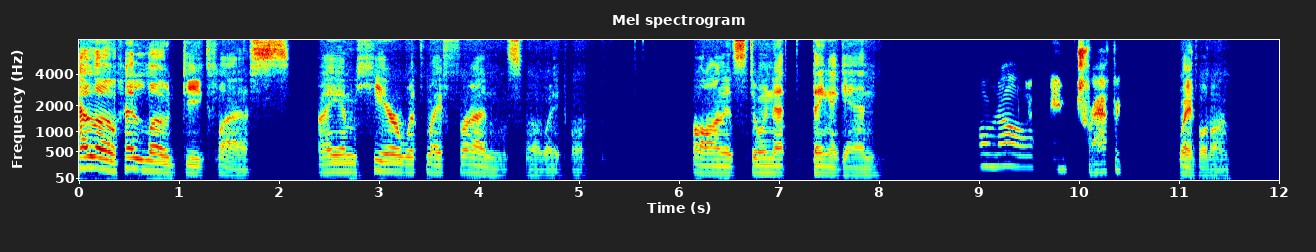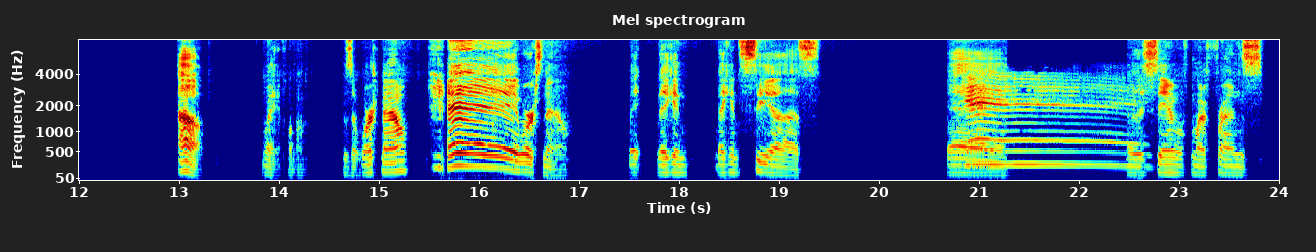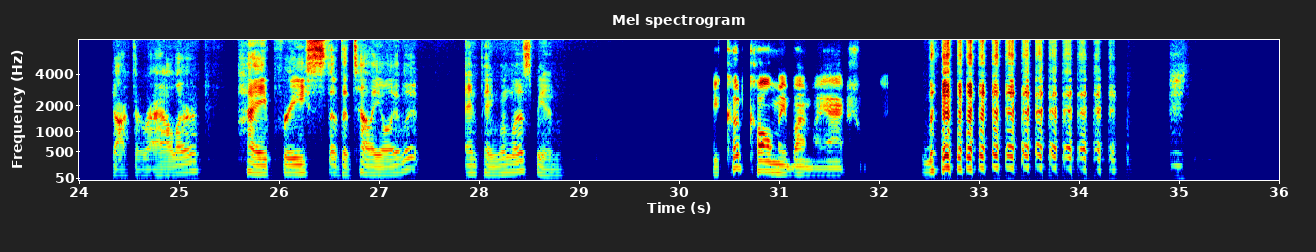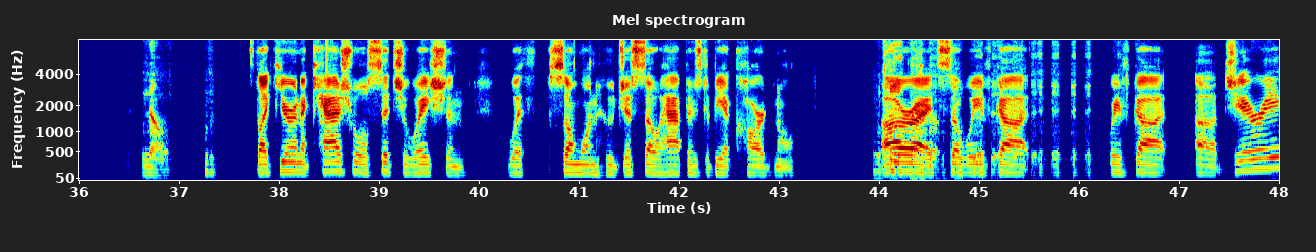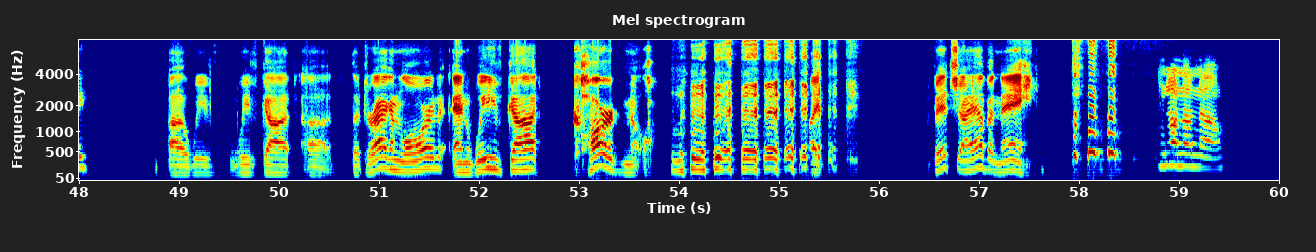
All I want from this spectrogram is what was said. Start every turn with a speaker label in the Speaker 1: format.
Speaker 1: Hello, hello, D class. I am here with my friends. Oh wait, hold hold on. It's doing that thing again.
Speaker 2: Oh no.
Speaker 3: In traffic.
Speaker 1: Wait, hold on. Oh, wait, hold on. Does it work now? Hey, it works now. They they can they can see us. Yay! I
Speaker 2: Yay.
Speaker 1: was seeing with my friends, Dr. Rattler, High Priest of the Teleoilet, and Penguin Lesbian.
Speaker 3: You could call me by my actual. Name.
Speaker 1: no.
Speaker 3: It's like you're in a casual situation with someone who just so happens to be a cardinal. All right, so we've got- We've got uh Jiri, uh we've we've got uh the Dragon Lord, and we've got Cardinal. Like bitch, I have a name.
Speaker 2: No, no, no.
